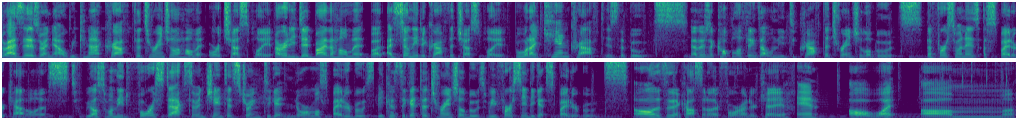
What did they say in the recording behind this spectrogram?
So as it is right now, we cannot craft the Tarantula helmet or chest plate. I already did buy the helmet, but I still need to craft the chest plate. But what I can craft is the boots. Now there's a couple of things that we'll need to craft the Tarantula boots. The first one is a spider catalyst. We also will need four stacks of enchanted string to get normal spider boots because to get the Tarantula boots, we first need to get spider boots. Oh, this is gonna cost another 400k. And, oh, what? Um,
